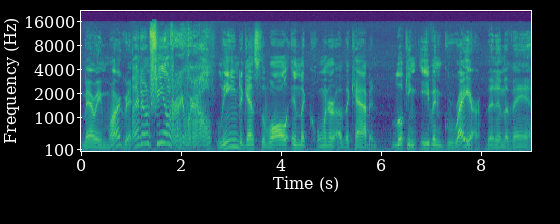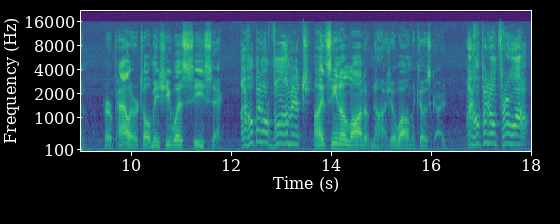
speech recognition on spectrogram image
Mary Margaret I don't feel very well. leaned against the wall in the corner of the cabin, looking even grayer than in the van. Her pallor told me she was seasick. I hope I don't vomit. I'd seen a lot of nausea while in the Coast Guard. I hope I don't throw up.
